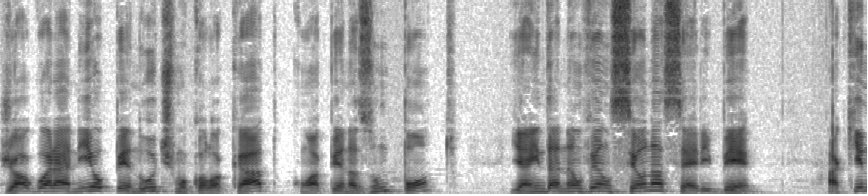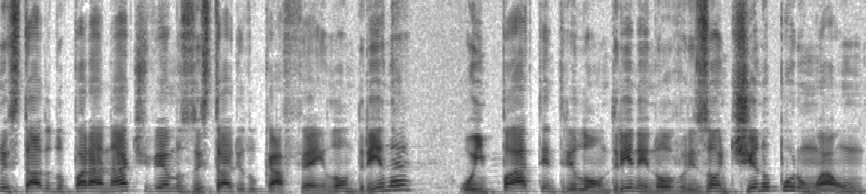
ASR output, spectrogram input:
Já o Guarani é o penúltimo colocado, com apenas um ponto, e ainda não venceu na Série B. Aqui no estado do Paraná, tivemos no Estádio do Café, em Londrina, o empate entre Londrina e Novo Horizontino por 1 a 1.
